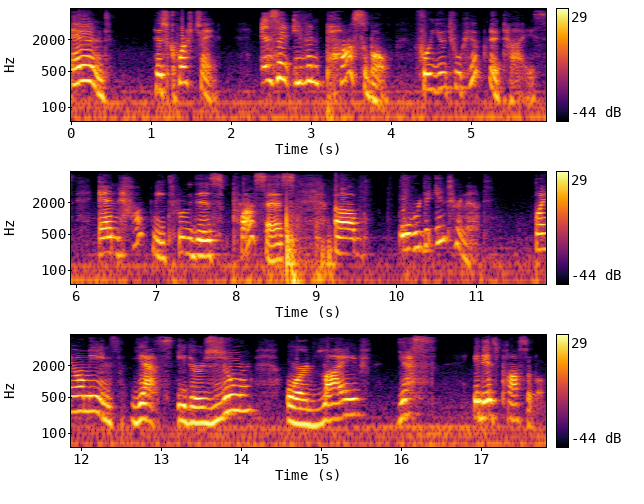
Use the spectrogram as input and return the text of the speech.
And his question, is it even possible for you to hypnotize and help me through this process um, over the internet? By all means, yes, either Zoom or live, yes, it is possible.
